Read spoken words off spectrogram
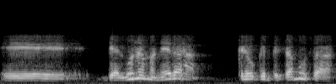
de alguna manera creo que empezamos a,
